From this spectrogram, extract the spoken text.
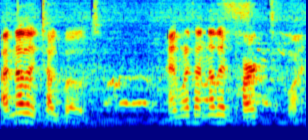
Another tugboat. And with another parked one.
